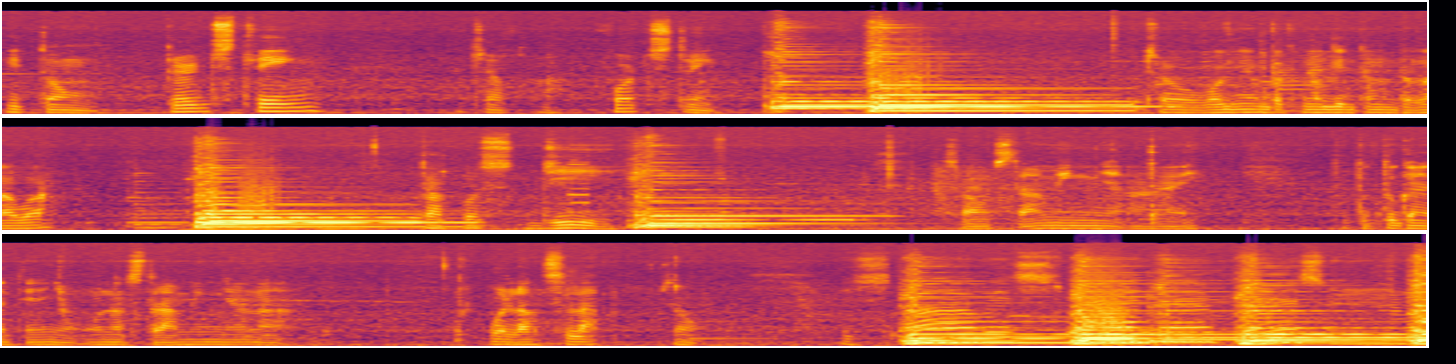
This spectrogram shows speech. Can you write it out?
itong third string at saka fourth string. So, wag niyo batunogin tong dalawa. Tapos, G. So, ang strumming niya ay tututugan natin yung unang strumming niya na walang slap. So, it's always right the person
